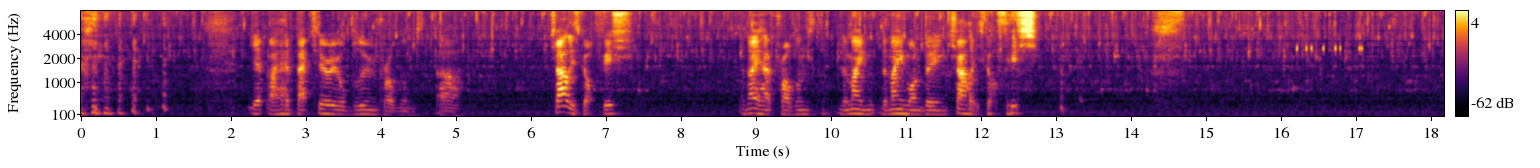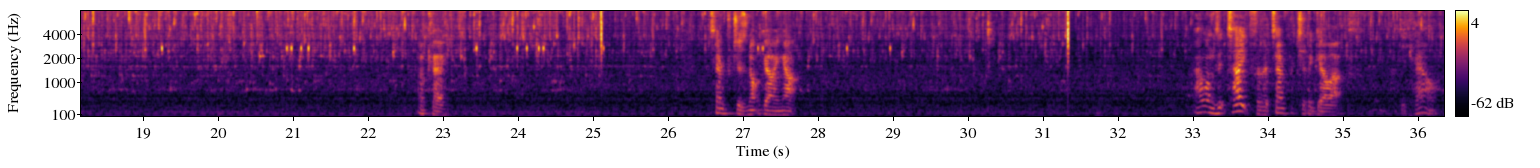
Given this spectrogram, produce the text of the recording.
yep, I had bacterial bloom problems. Uh, Charlie's got fish. They have problems. The main the main one being Charlie's got fish. okay. Temperature's not going up. How long does it take for the temperature to go up? Bloody hell.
